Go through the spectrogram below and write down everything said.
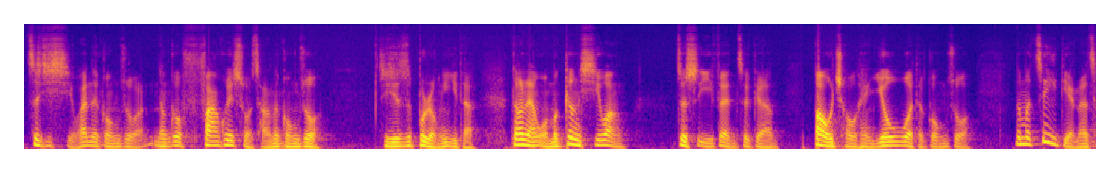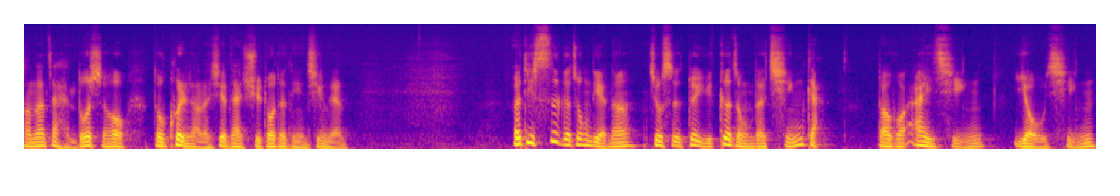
自己喜欢的工作，能够发挥所长的工作，其实是不容易的。当然，我们更希望这是一份这个报酬很优渥的工作。那么这一点呢，常常在很多时候都困扰了现在许多的年轻人。而第四个重点呢，就是对于各种的情感，包括爱情、友情、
